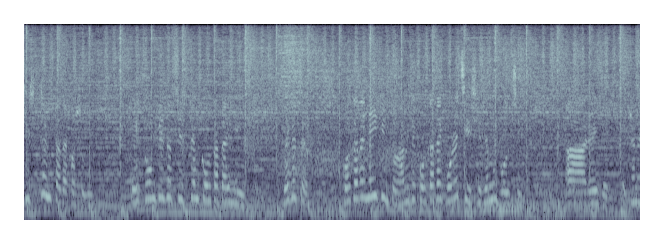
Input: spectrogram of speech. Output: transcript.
সিস্টেমটা দেখো শুধু। এরকম কিন্তু সিস্টেম কলকাতায় নেই। দেখেছ কলকাতায় নেই কিন্তু আমি যে কলকাতায় পড়েছি সেজন্যই বলছি। আর এই যে, এখানে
